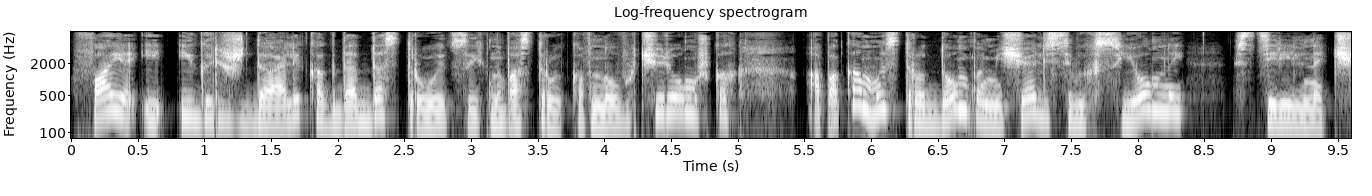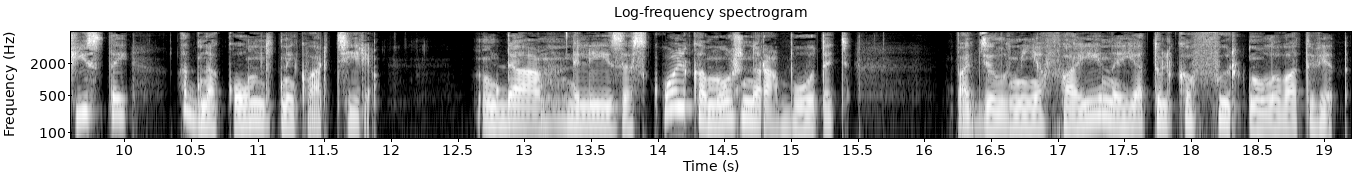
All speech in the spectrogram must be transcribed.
Фая и Игорь ждали, когда достроится их новостройка в новых черемушках, а пока мы с трудом помещались в их съемной, стерильно чистой, однокомнатной квартире. «Да, Лиза, сколько можно работать?» Подделав меня Фаина, я только фыркнула в ответ.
